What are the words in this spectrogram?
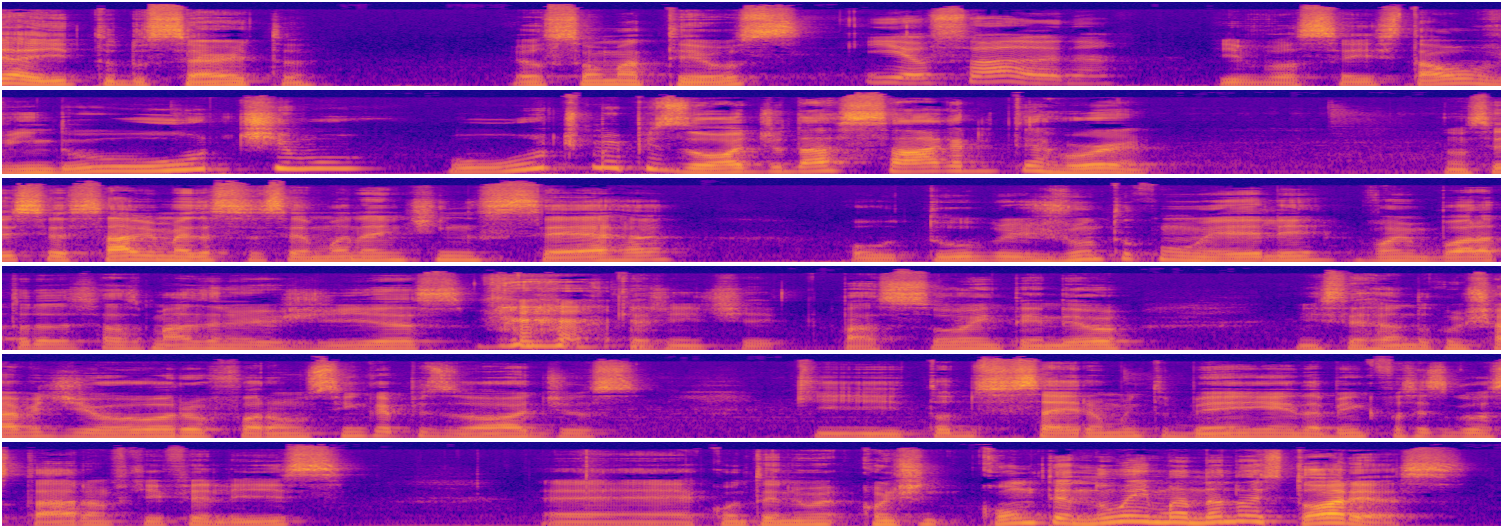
E aí, tudo certo? Eu sou o Matheus E eu sou a Ana. e você está ouvindo o último, o último episódio da saga de terror. Não sei se você sabe, mas essa semana a gente encerra outubro e junto com ele vão embora todas essas más energias que a gente passou, entendeu? Encerrando com chave de ouro, foram cinco episódios que todos se saíram muito bem, ainda bem que vocês gostaram, fiquei feliz. É, continue- conti- continuem mandando histórias.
